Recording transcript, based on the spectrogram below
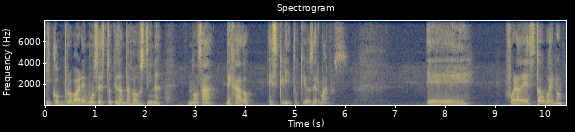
y comprobaremos esto que Santa Faustina nos ha dejado escrito, queridos hermanos. Eh, fuera de esto, bueno,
